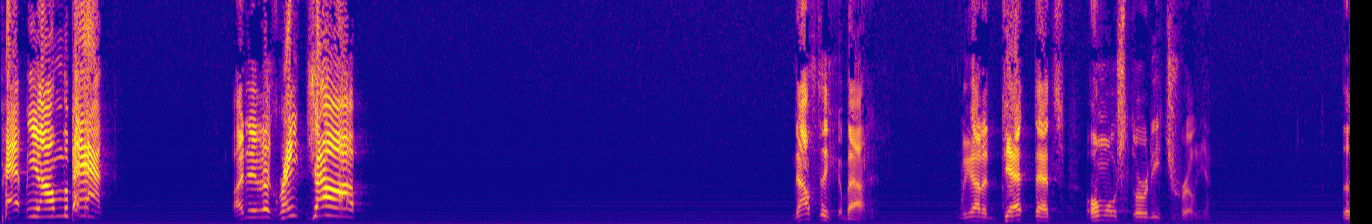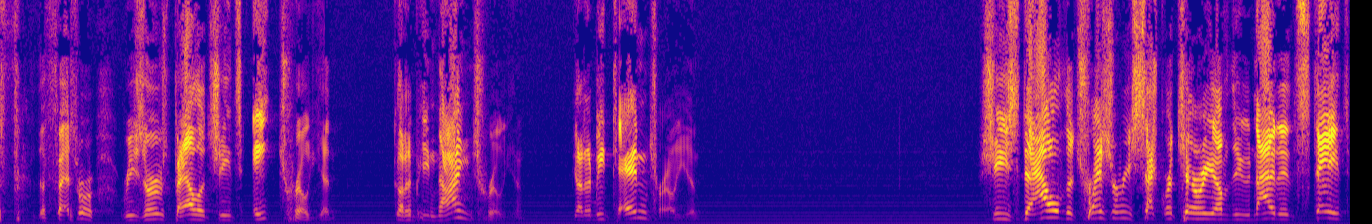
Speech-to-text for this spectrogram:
Pat me on the back. I did a great job. Now think about it. We got a debt that's almost 30 trillion. The, the Federal Reserve's balance sheet's 8 trillion. Going to be 9 trillion. Going to be 10 trillion. She's now the Treasury Secretary of the United States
